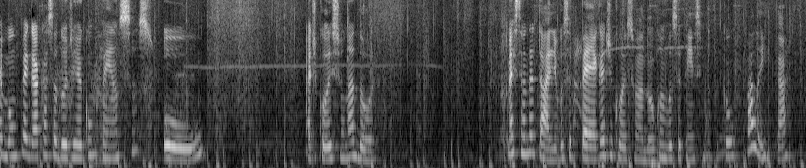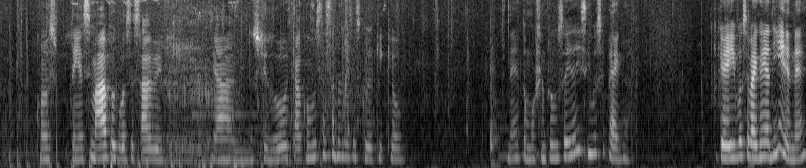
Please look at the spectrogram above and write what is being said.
É bom pegar caçador de recompensas ou a de colecionador. Mas tem um detalhe, você pega de colecionador quando você tem esse mapa que eu falei, tá? Quando tem esse mapa que você sabe já dos tesouros e tal, quando você tá sabendo dessas coisas aqui que eu né, tô mostrando pra vocês, aí sim você pega. Porque aí você vai ganhar dinheiro, né?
